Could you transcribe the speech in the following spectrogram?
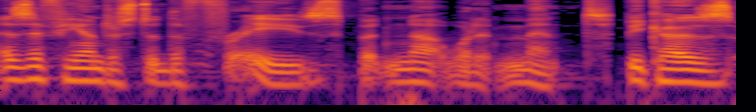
as if he understood the phrase, but not what it meant. Because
